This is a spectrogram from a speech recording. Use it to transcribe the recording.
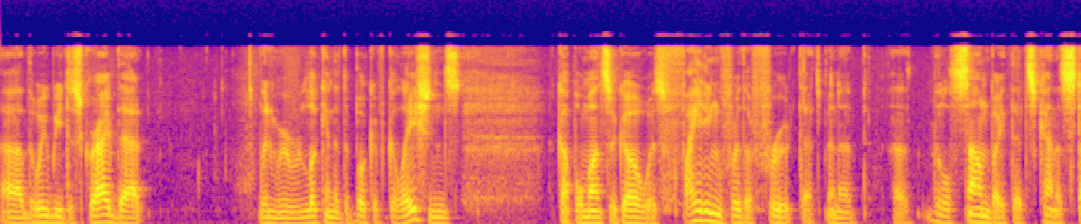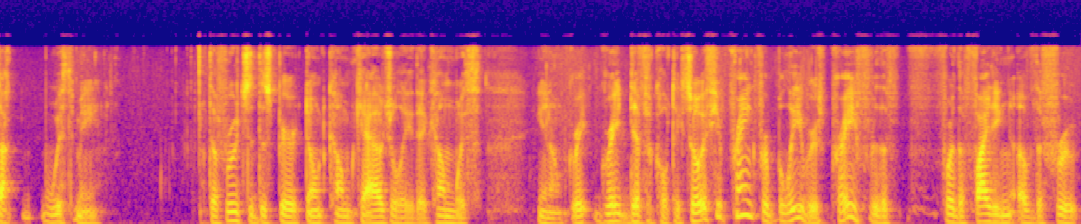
Uh, the way we describe that when we were looking at the book of Galatians, couple months ago was fighting for the fruit. That's been a, a little soundbite that's kind of stuck with me. The fruits of the spirit don't come casually; they come with, you know, great great difficulty. So if you're praying for believers, pray for the for the fighting of the fruit,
